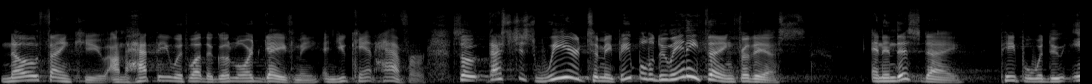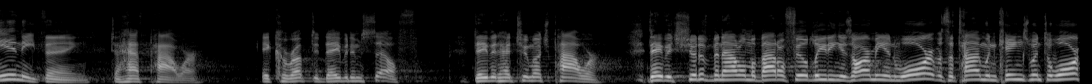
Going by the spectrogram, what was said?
No, thank you. I'm happy with what the good Lord gave me, and you can't have her. So that's just weird to me. People will do anything for this. And in this day, people would do anything to have power. It corrupted David himself. David had too much power. David should have been out on the battlefield leading his army in war. It was the time when kings went to war,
